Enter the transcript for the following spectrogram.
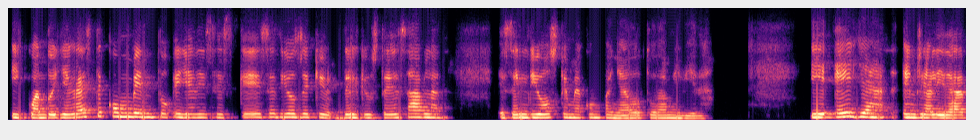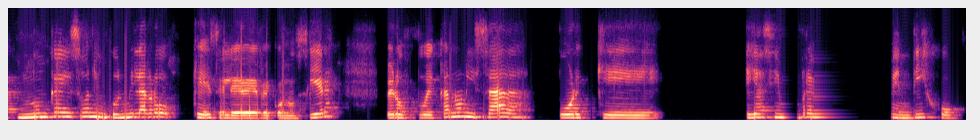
Y cuando llega a este convento, ella dice, es que ese Dios del que ustedes hablan es el Dios que me ha acompañado toda mi vida. Y ella en realidad nunca hizo ningún milagro que se le reconociera, pero fue canonizada porque ella siempre bendijo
